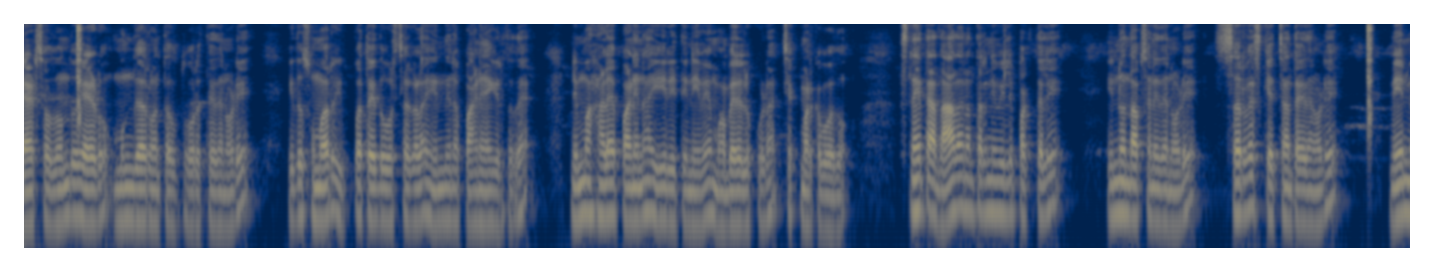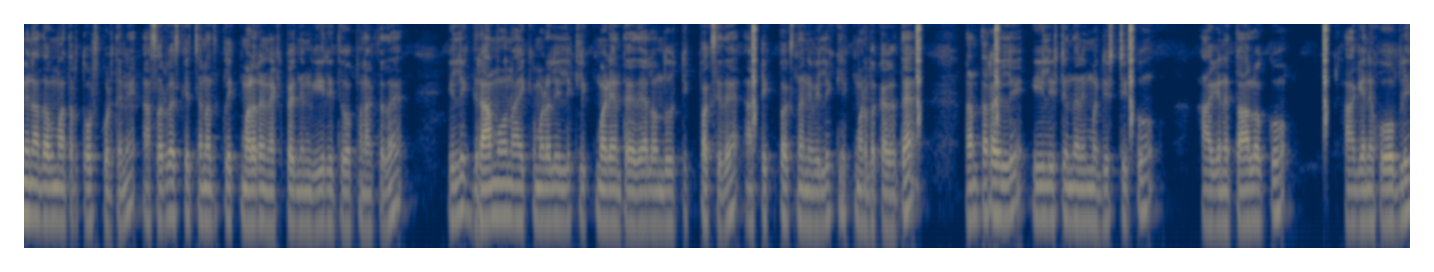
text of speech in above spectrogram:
ಎರಡು ಸಾವಿರದ ಒಂದು, ಎರಡು ಮುಂಗಾರು ಅಂತ ತೋರುತ್ತಾ ಇದೆ ನೋಡಿ. ಇದು ಸುಮಾರು ಇಪ್ಪತ್ತೈದು ವರ್ಷಗಳ ಹಿಂದಿನ ಪಾಣಿ ಆಗಿರ್ತದೆ. ನಿಮ್ಮ ಹಳೆ ಪಾಣಿನ ಈ ರೀತಿ ನೀವೇ ಮೊಬೈಲಲ್ಲೂ ಕೂಡ ಚೆಕ್ ಮಾಡ್ಕೋಬೋದು. ಸ್ನೇಹಿತ, ಅದಾದ ನಂತರ ನೀವು ಇಲ್ಲಿ ಪಕ್ಕದಲ್ಲಿ ಇನ್ನೊಂದು ಆಪ್ಷನ್ ಇದೆ ನೋಡಿ. ಸರ್ವೆ ಸ್ಕೆಚ್ ಅಂತ ಇದೆ ನೋಡಿ. ಮೇನ್ ಮೇನ್ ಅದಾವ ಮಾತ್ರ ತೋರಿಸ್ಕೊಡ್ತೀನಿ. ಆ ಸರ್ವೆ ಸ್ಕೆಚ್ ಅನ್ನೋದು ಕ್ಲಿಕ್ ಮಾಡಿದ್ರೆ ನೆಕ್ಸ್ಟ್ ಪೇಜ್ ನಿಮಗೆ ಈ ರೀತಿ ಓಪನ್ ಆಗ್ತದೆ. ಇಲ್ಲಿ ಗ್ರಾಮವನ್ನು ಆಯ್ಕೆ ಮಾಡಲು ಇಲ್ಲಿ ಕ್ಲಿಕ್ ಮಾಡಿ ಅಂತ ಇದೆ. ಅಲ್ಲೊಂದು ಟಿಕ್ ಬಾಕ್ಸ್ ಇದೆ. ಆ ಟಿಕ್ ಬಾಕ್ಸ್ನ ನೀವು ಇಲ್ಲಿ ಕ್ಲಿಕ್ ಮಾಡಬೇಕಾಗುತ್ತೆ. ನಂತರ ಇಲ್ಲಿ ಈ ಲಿಸ್ಟಿಂದ ನಿಮ್ಮ ಡಿಸ್ಟಿಕ್ಕು ಹಾಗೆಯೇ ತಾಲೂಕು ಹಾಗೆಯೇ ಹೋಬಳಿ,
